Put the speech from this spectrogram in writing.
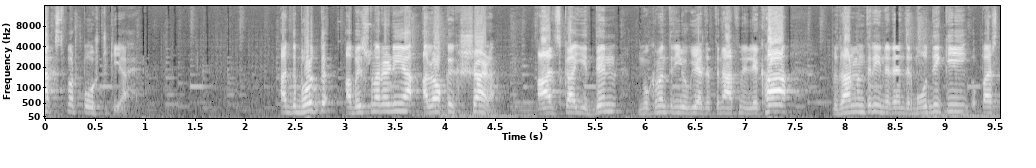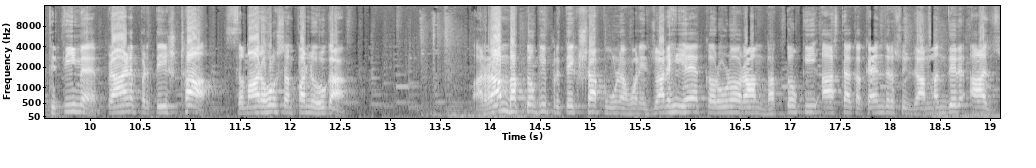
एक्स पर पोस्ट किया है। अद्भुत, अविस्मरणीय, अलौकिक क्षण आज का यह दिन मुख्यमंत्री योगी आदित्यनाथ ने लिखा। प्रधानमंत्री नरेंद्र मोदी की उपस्थिति में प्राण प्रतिष्ठा समारोह संपन्न होगा। राम भक्तों की प्रतीक्षा पूर्ण होने जा रही है। करोड़ों राम भक्तों की आस्था का केंद्र श्री राम मंदिर आज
